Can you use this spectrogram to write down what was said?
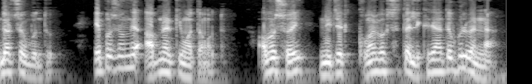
দর্শক বন্ধু, এ প্রসঙ্গে আপনার কি মতামত? অবশ্যই নিজের কমেন্ট বক্সে লিখে জানাতে ভুলবেন না।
